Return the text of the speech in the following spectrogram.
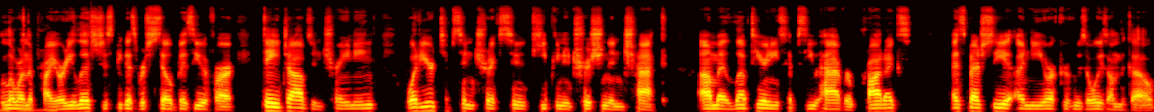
lower on the priority list just because we're so busy with our day jobs and training. What are your tips and tricks to keep your nutrition in check? Um, I'd love to hear any tips you have or products, especially a New Yorker who's always on the go.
